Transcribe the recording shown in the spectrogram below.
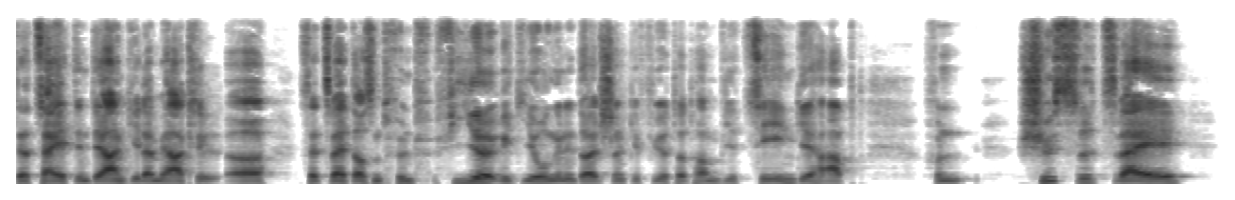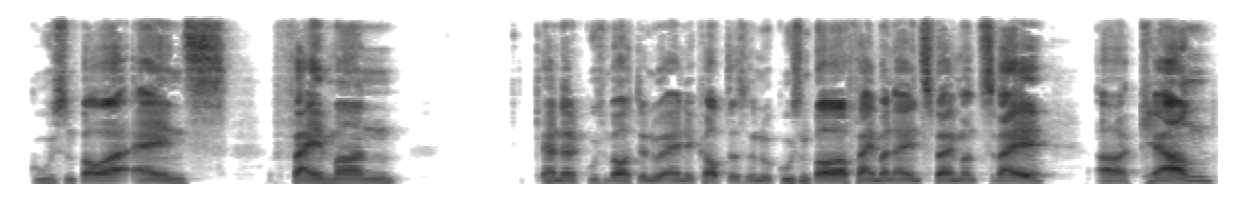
der Zeit, in der Angela Merkel äh, seit 2005 vier Regierungen in Deutschland geführt hat, haben wir zehn gehabt. Von Schüssel zwei, Gusenbauer eins, Feimann, äh, nein, Gusenbauer hat ja nur eine gehabt, also nur Gusenbauer, Feimann eins, Feimann zwei, äh, Kern,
